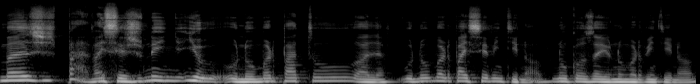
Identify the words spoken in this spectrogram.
Mas pá, vai ser Juninho. E o, o número, pá, tu. Olha, o número vai ser 29. Nunca usei o número 29.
